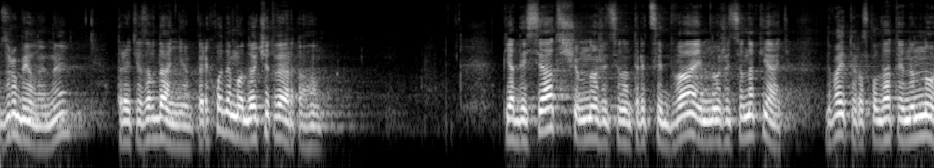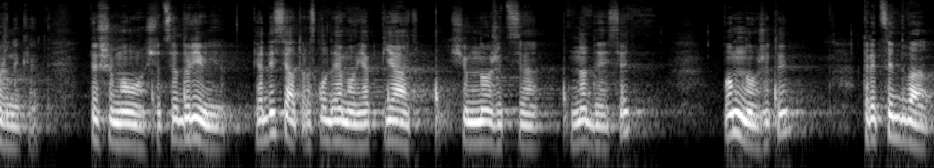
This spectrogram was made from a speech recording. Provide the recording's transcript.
Зробили ми. Третє завдання. Переходимо до четвертого. 50, що множиться на 32 і множиться на 5. Давайте розкладати на множники. Пишемо, що це дорівнює. 50 розкладаємо як 5, що множиться на 10. Помножити. 32.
